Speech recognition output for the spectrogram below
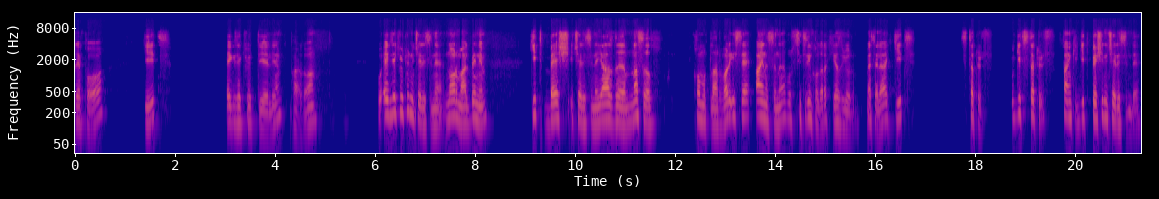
repo git execute diyelim. Pardon. Bu execute'un içerisine normal benim git 5 içerisine yazdığım nasıl komutlar var ise aynısını bu string olarak yazıyorum. Mesela git status. Bu git status sanki git 5'in içerisinde,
